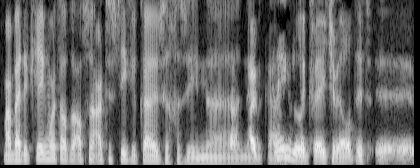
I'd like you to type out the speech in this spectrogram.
Maar bij de kring wordt dat als een artistieke keuze gezien, aan. Uiteindelijk, weet je wel, dit, eh,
